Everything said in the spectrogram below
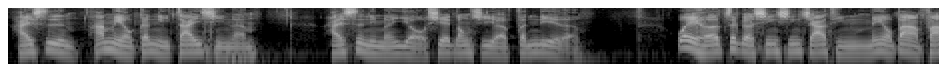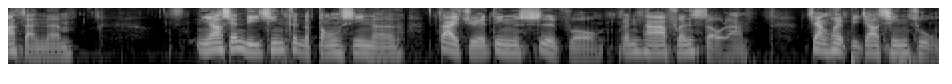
还是他没有跟你在一起呢？还是你们有些东西而分裂了？为何这个新兴家庭没有办法发展呢？你要先厘清这个东西呢，再决定是否跟他分手啦，这样会比较清楚，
